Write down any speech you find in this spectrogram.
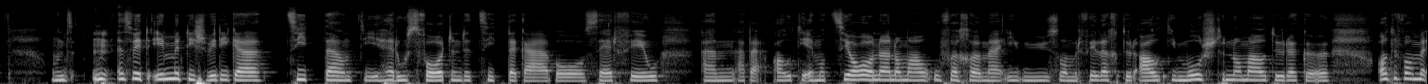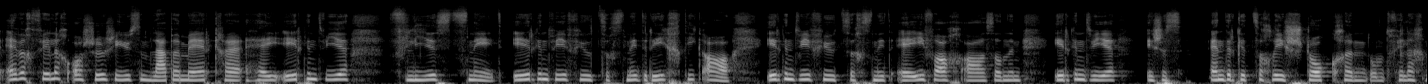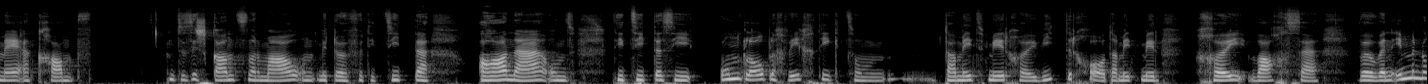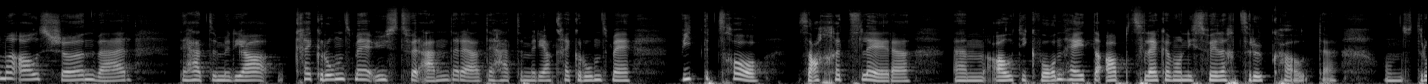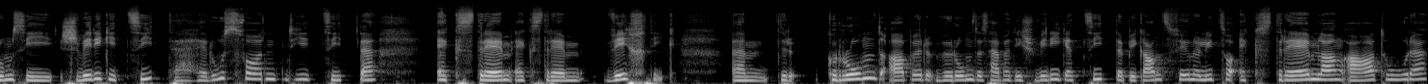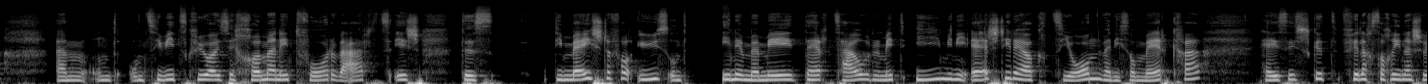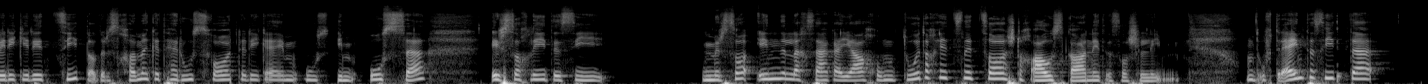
Und es wird immer die schwierigen Zeiten und die herausfordernden Zeiten geben, wo sehr viel ähm, eben alte Emotionen nochmal aufkommen in uns, wo wir vielleicht durch alte Muster nochmal durchgehen oder wo wir einfach vielleicht auch schon in unserem Leben merken, hey, irgendwie fließt es nicht, irgendwie fühlt es sich nicht richtig an, irgendwie fühlt es sich nicht einfach an, sondern irgendwie ist es eher so ein bisschen stockend und vielleicht mehr ein Kampf. Und das ist ganz normal und wir dürfen die Zeiten annehmen und die Zeiten sind unglaublich wichtig, zum, damit wir weiterkommen können, damit wir können wachsen Weil wenn immer nur alles schön wäre, dann hätten wir ja keinen Grund mehr, uns zu verändern. Dann hätten wir ja keinen Grund mehr, weiterzukommen, Sachen zu lernen, ähm, alte Gewohnheiten abzulegen, die uns vielleicht zurückhalten. Und darum sind schwierige Zeiten, herausfordernde Zeiten extrem, extrem wichtig. Ähm, der Grund aber, warum das eben die schwierigen Zeiten bei ganz vielen Leuten so extrem lang andauern ähm, und, und sie wie das Gefühl haben, sie kommen nicht vorwärts, ist, dass die meisten von uns, und ich nehme mir der selber mit ein, meine erste Reaktion, wenn ich so merke, hey, es ist vielleicht so eine schwierigere Zeit oder es kommen Herausforderungen im, Aus im Aussen, ist so ein bisschen, dass ich wir so innerlich sagen, ja komm, tu doch jetzt nicht so, ist doch alles gar nicht so schlimm. Und auf der einen Seite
